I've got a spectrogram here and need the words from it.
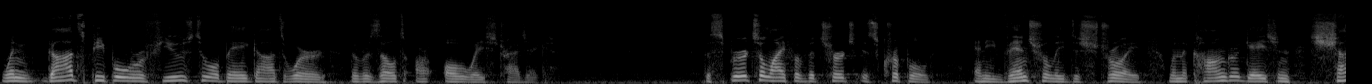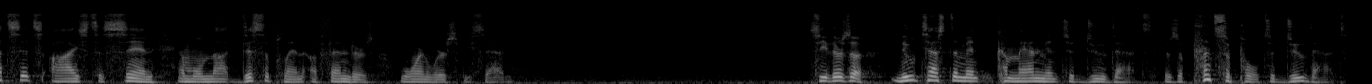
When God's people refuse to obey God's word, the results are always tragic. The spiritual life of the church is crippled and eventually destroyed when the congregation shuts its eyes to sin and will not discipline offenders, Warren Wiersbe said. See, there's a New Testament commandment to do that, there's a principle to do that.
